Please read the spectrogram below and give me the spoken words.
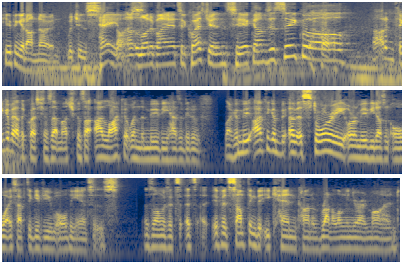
keeping it unknown, which is Hey, nice. a lot of unanswered questions. Here comes a sequel. I didn't think about the questions that much because I, I like it when the movie has a bit of like a. mo- I think a, a story or a movie doesn't always have to give you all the answers, as long as it's it's if it's something that you can kind of run along in your own mind,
